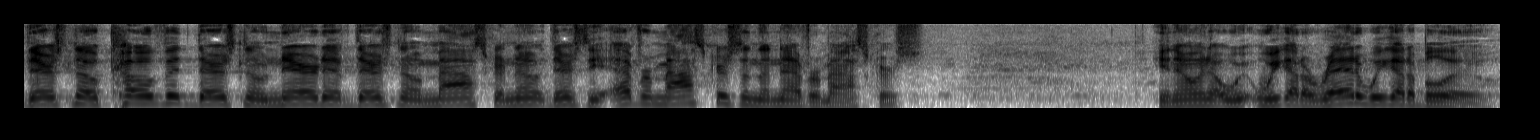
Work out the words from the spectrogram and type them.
there's no COVID, there's no narrative, there's no masker. No, there's the ever maskers and the never maskers. You know, we, we got a red, we got a blue.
